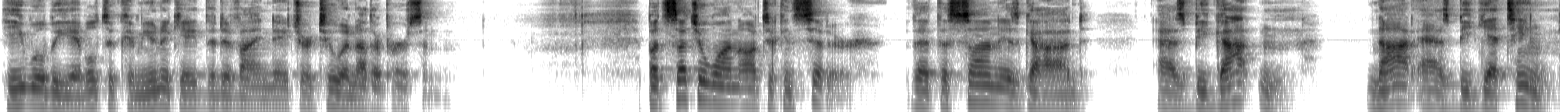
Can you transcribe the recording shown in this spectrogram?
he will be able to communicate the divine nature to another person. But such a one ought to consider that the Son is God as begotten, not as begetting.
